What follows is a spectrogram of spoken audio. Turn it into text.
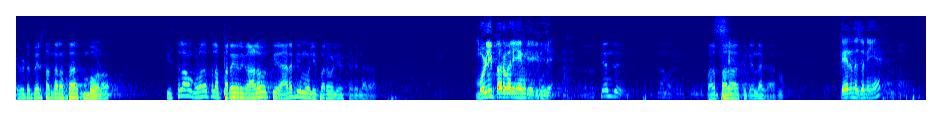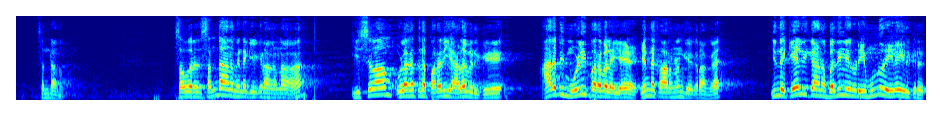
என்னோட பேர் சந்தானம் சார் கும்பகோணம். இஸ்லாம் உலகத்தில் பரவி இருக்கிற அளவுக்கு அரபி மொழி பரவலையா சார்? என்ன? மொழி பரவலையன்னு கேக்குறீங்க. அதோட சேர்ந்து இஸ்லாம் சேர்ந்து பர பரவறதுக்கு என்ன காரணம்? பேர் என்ன சொன்னீங்க? சந்தானம். சகோதரர் சந்தானம் என்ன கேக்குறாங்கன்னா இஸ்லாம் உலகத்துல பரவிய அளவிற்கு அரபி மொழி பரவலையே என்ன காரணம்னு கேக்குறாங்க. இந்த கேள்விக்கான பதில் என்னுடைய முன்னுரையிலே இருக்கிறது.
